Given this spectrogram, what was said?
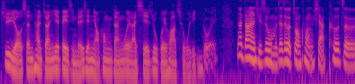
具有生态专业背景的一些鸟控单位来协助规划处理。对，那当然，其实我们在这个状况下苛责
